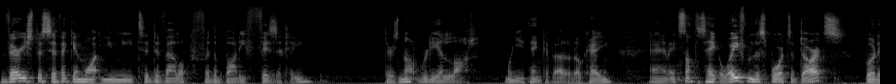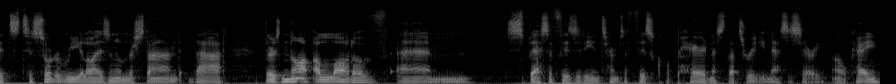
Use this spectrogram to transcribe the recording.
very specific in what you need to develop for the body physically. There's not really a lot when you think about it, okay? Um, it's not to take away from the sports of darts, but it's to sort of realize and understand that there's not a lot of um, specificity in terms of physical preparedness that's really necessary, okay?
